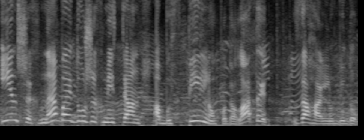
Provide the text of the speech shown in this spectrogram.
інших небайдужих містян, аби спільно подолати загальну біду.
